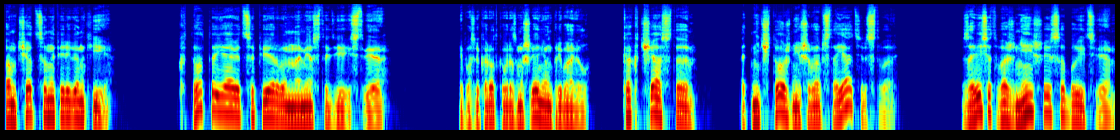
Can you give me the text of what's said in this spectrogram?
помчатся на перегонки. Кто-то явится первым на место действия. И после короткого размышления он прибавил, как часто от ничтожнейшего обстоятельства зависят важнейшие события.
